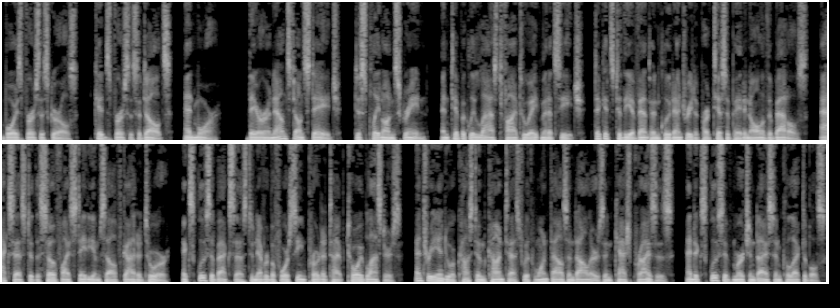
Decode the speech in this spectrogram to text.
boys versus girls, kids versus adults, and more. They are announced on stage, displayed on screen, and typically last 5 to 8 minutes each. Tickets to the event include entry to participate in all of the battles, access to the SoFi Stadium self-guided tour, exclusive access to never-before-seen prototype toy blasters, entry into a costume contest with $1,000 in cash prizes, and exclusive merchandise and collectibles.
